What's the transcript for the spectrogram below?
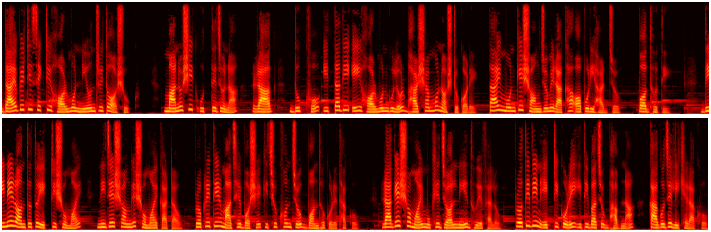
ডায়াবেটিস একটি হরমোন নিয়ন্ত্রিত অসুখ। মানসিক উত্তেজনা, রাগ, দুঃখ ইত্যাদি এই হরমোনগুলোর ভারসাম্য নষ্ট করে। তাই মনকে সংযমে রাখা অপরিহার্য। পদ্ধতি, দিনের অন্তত একটি সময় নিজের সঙ্গে সময় কাটাও। প্রকৃতির মাঝে বসে কিছুক্ষণ চোখ বন্ধ করে থাকো। রাগের সময় মুখে জল নিয়ে ধুয়ে ফেলো। প্রতিদিন একটি করে ইতিবাচক ভাবনা কাগজে লিখে রাখো।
